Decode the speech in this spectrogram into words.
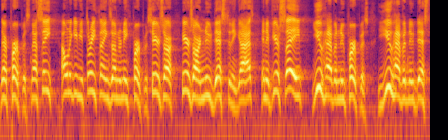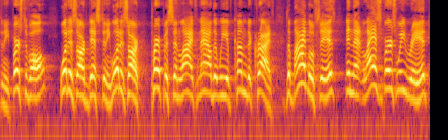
Their purpose. Now, see, I want to give you three things underneath purpose. Here's our, here's our new destiny, guys. And if you're saved, you have a new purpose. You have a new destiny. First of all, what is our destiny? What is our purpose in life now that we have come to Christ? The Bible says in that last verse we read,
